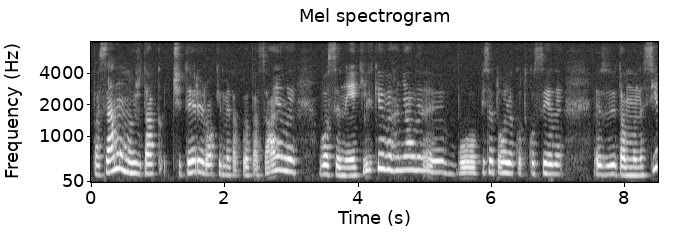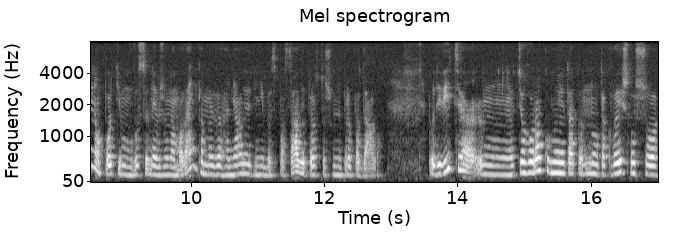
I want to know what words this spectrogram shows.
Пасемо ми вже так 4 роки ми так випасали, восени тільки виганяли, е, бо після того, як от косили е, там на сіно, потім восени вже вона маленька, ми виганяли, ніби спасали, просто щоб не пропадало. Подивіться, цього року ми так, ну, так вийшло, що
